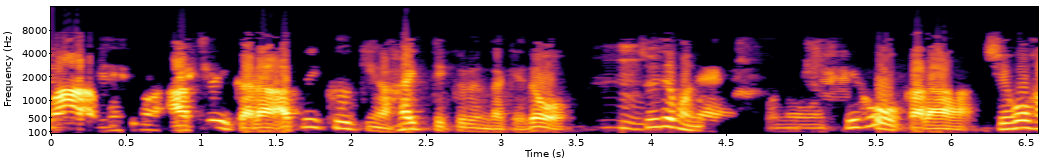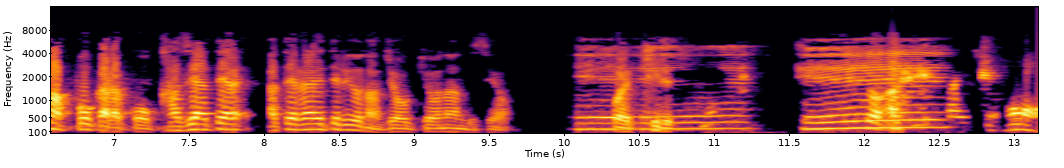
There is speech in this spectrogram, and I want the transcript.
は、もちろん暑いから暑い空気が入ってくるんだけど、うんそれでもね、この四方から、四方八方からこう風当て、当てられてるような状況なんですよ。へー。これ着るへそう汗をー。かいても、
